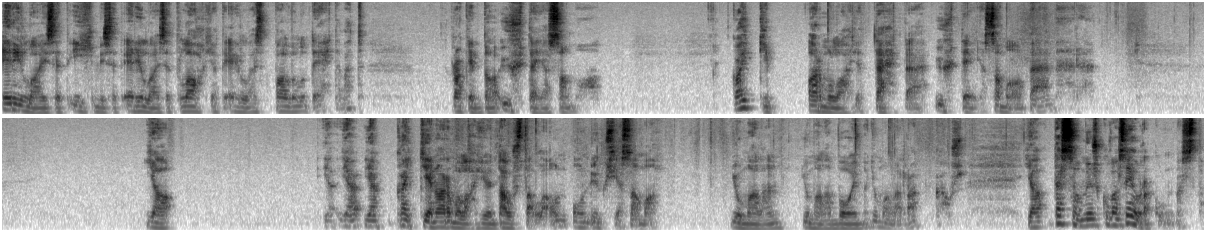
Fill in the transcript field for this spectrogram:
erilaiset ihmiset, erilaiset lahjat, erilaiset palvelutehtävät rakentaa yhtä ja samaa. Kaikki armolahjat tähtää yhteen ja samaan päämäärään. Ja, ja, ja, ja kaikkien armolahjojen taustalla on, on yksi ja sama Jumalan, Jumalan voima, Jumalan rakkaus. Ja tässä on myös kuva seurakunnasta.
